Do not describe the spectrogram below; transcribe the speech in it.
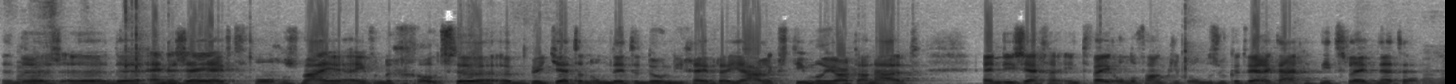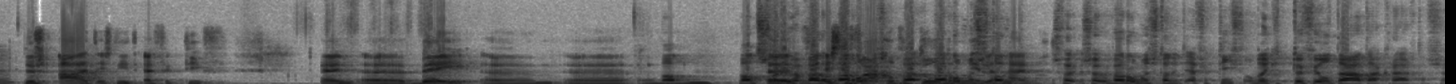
Mhm. Dus, de NRC heeft volgens mij een van de grootste budgetten om dit te doen. Die geven daar jaarlijks 10 miljard aan uit. En die zeggen in twee onafhankelijke onderzoeken, het werkt eigenlijk niet, sleepnetten. Mhm. Dus A, het is niet effectief. En eh, B, ehm, eh, Wat? ehm, Want sorry, Eh, waarom, is de waarom, vraag of het waar- doel waarom, de is dan, sorry, sorry, waarom is het dan niet effectief? Omdat je te veel data krijgt of zo?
